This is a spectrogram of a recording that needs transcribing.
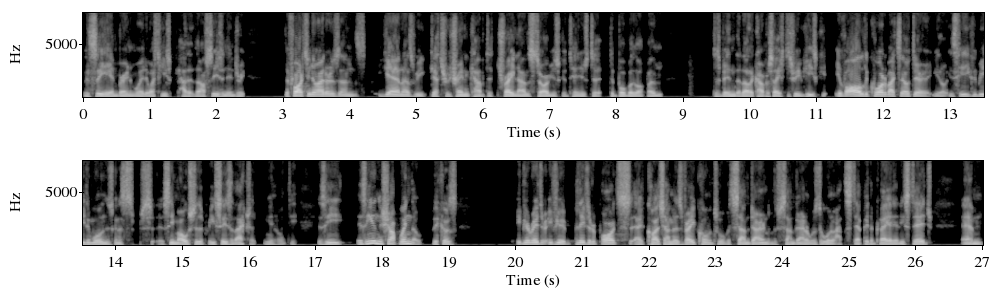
We'll see him bearing in mind the he's had an off-season injury. The 49ers, and again, as we get through training camp, the Trey Lance story just continues to, to bubble up, and there's been a lot of conversation between he's of all the quarterbacks out there, you know, is he could be the one who's going to see most of the preseason action? You know, is he is he in the shop window? Because if you read, if you believe the reports, uh, Kyle Shanahan is very comfortable with Sam Darnold. If Sam Darnold was the one who had to step in and play at any stage, um,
